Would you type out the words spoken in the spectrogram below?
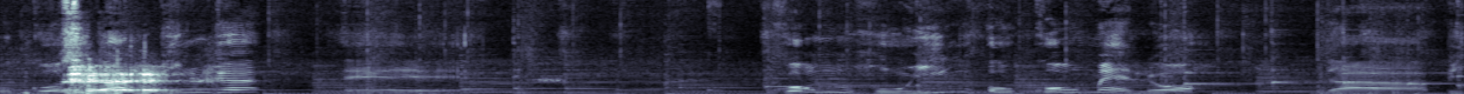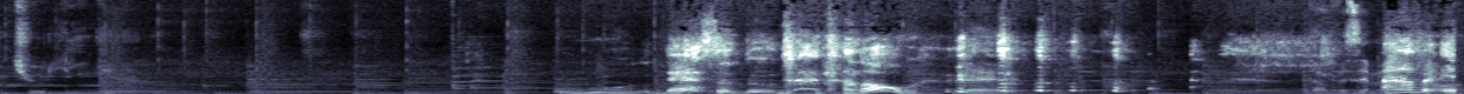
o gosto da pinga é quão ruim ou quão melhor da pitulinha? O, dessa, do, do etanol? É. Talvez é Ah, melhor. velho,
